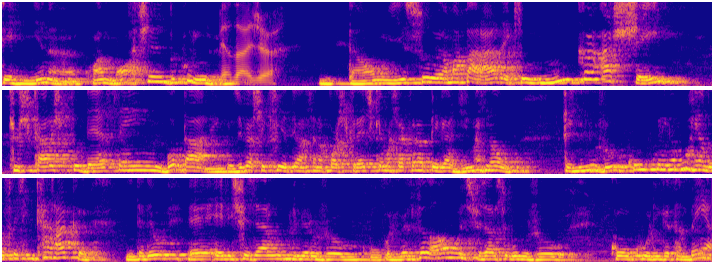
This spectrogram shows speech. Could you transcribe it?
termina com a morte do Coringa. né? Verdade, é. Então, isso é uma parada que eu nunca achei que os caras pudessem botar, né? Inclusive, eu achei que ia ter uma cena pós-crédito que ia mostrar que era uma pegadinha, mas não. Termina o jogo com o Coringa morrendo. Eu falei assim, caraca, entendeu? É, eles fizeram o primeiro jogo com o Coringa de vilão, eles fizeram o segundo jogo com o Coringa também,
